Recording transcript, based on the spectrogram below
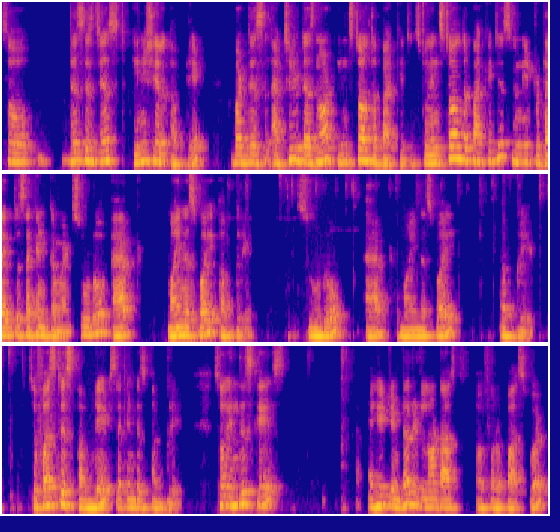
So this is just initial update, but this actually does not install the packages. To install the packages, you need to type the second command, sudo apt minus y upgrade. Sudo apt minus y upgrade. So first is update, second is upgrade. So in this case, I hit enter, it will not ask uh, for a password.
